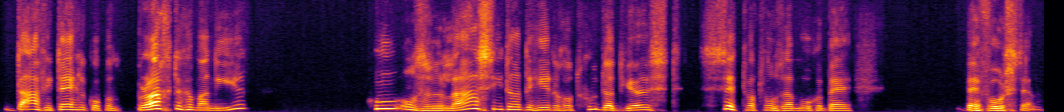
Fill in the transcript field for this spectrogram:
David eigenlijk op een prachtige manier hoe onze relatie naar de Heere God, hoe dat juist zit, wat we ons daar mogen bij, bij voorstellen.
